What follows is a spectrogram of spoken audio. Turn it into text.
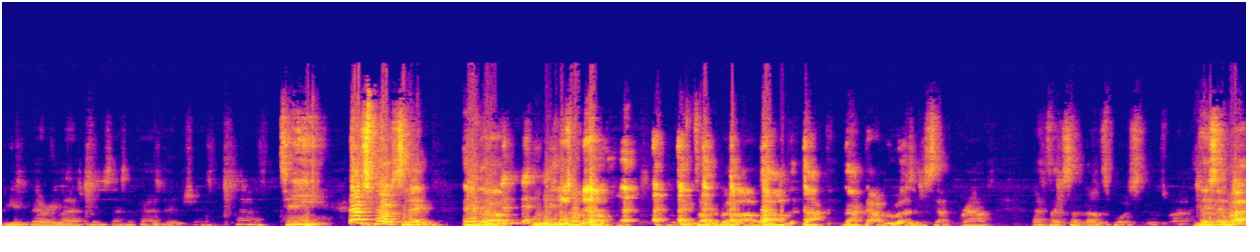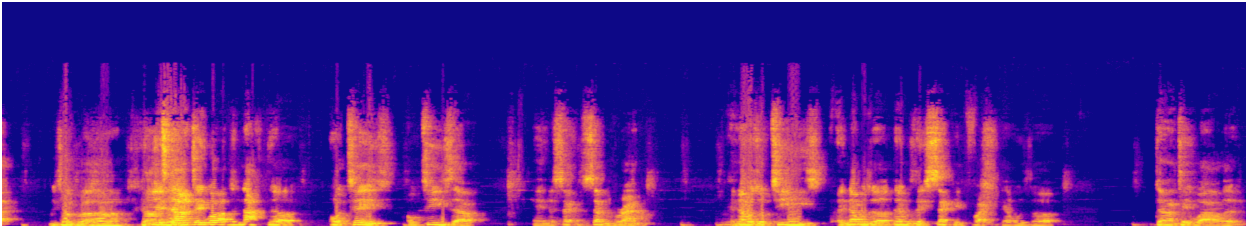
We in very last place. That's a goddamn shame. Damn. That's sports today. And uh, we we talk about we talk about uh, Wilder knocked, knocked out Ruiz in the seventh round. That's like some other sports news. Uh, They said what? we talked about uh, Deontay. Yeah, Deontay Wilder knocked uh, Ortiz Ortiz out in the second seventh round, and that was Ortiz, and that was uh, that was their second fight. That was uh, Deontay Wilder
